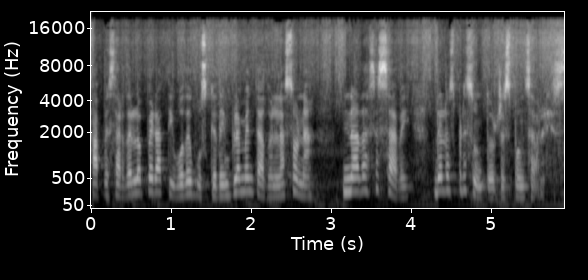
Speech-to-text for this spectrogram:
A pesar del operativo de búsqueda implementado en la zona, nada se sabe de los presuntos responsables.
